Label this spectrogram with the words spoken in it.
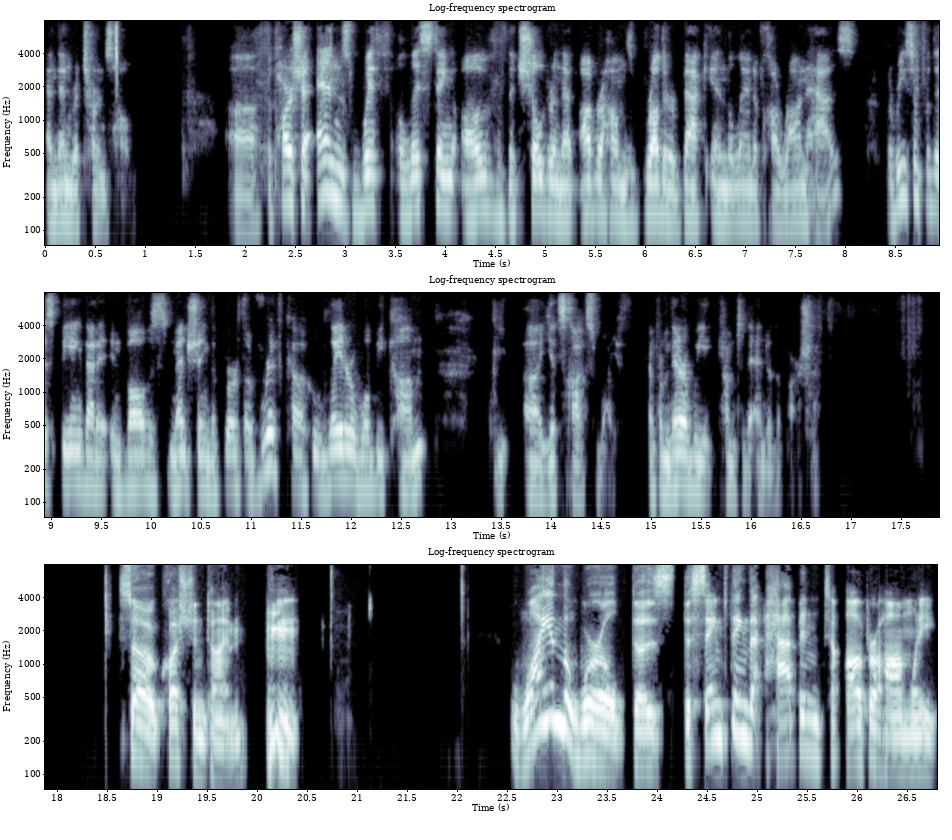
and then returns home. Uh, the Parsha ends with a listing of the children that Abraham's brother back in the land of Haran has. The reason for this being that it involves mentioning the birth of Rivka, who later will become uh, Yitzchak's wife. And from there, we come to the end of the Parsha. So, question time. Why in the world does the same thing that happened to Abraham when he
